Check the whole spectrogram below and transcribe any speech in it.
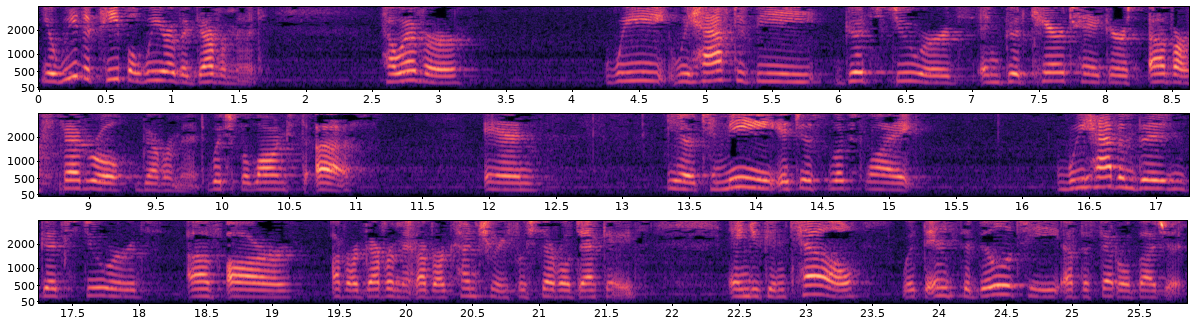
you know, we the people, we are the government. However, we we have to be good stewards and good caretakers of our federal government, which belongs to us. And you know, to me, it just looks like we haven't been good stewards of our of our government, of our country for several decades. And you can tell with the instability of the federal budget.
